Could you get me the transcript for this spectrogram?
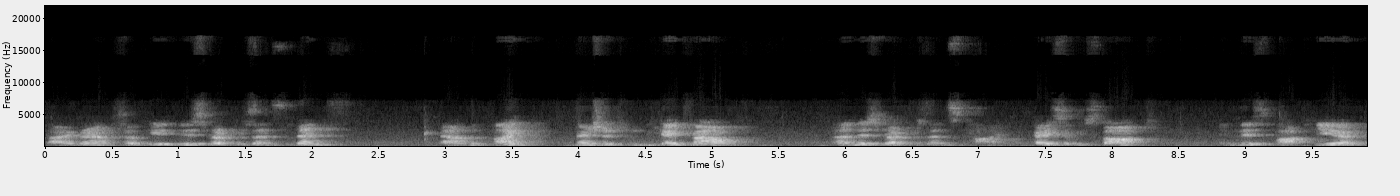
diagram. So here, this represents the length down the pipe measured from the gate valve, and this represents time. Okay, so we start in this part here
